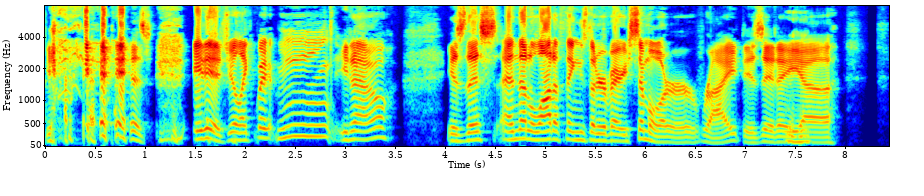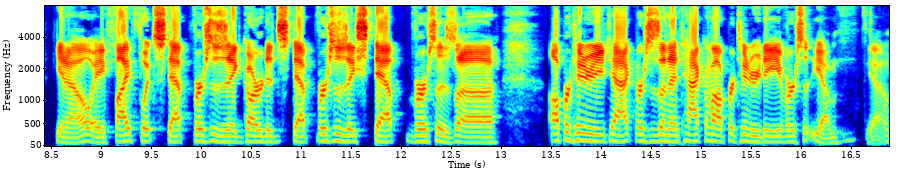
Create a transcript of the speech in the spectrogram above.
Yeah, it is. It is. You're like, wait, mm, you know, is this? And then a lot of things that are very similar, right? Is it a, Mhm. uh, you know, a five foot step versus a guarded step versus a step versus a opportunity attack versus an attack of opportunity versus yeah, yeah.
